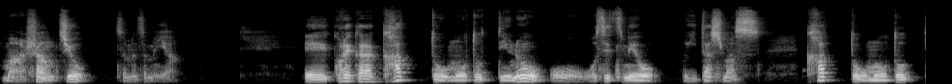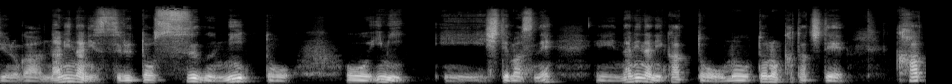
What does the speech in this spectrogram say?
马上就怎么怎么样？えー、これからカット思うとっていうのをお説明をいたします。カット思うとっていうのが何々するとすぐにと意味してますね。何々カット思うとの形で、カッ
